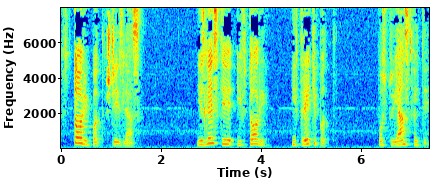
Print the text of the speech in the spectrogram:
втори път ще изляза. Излезте и втори, и трети път. Постоянствайте.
